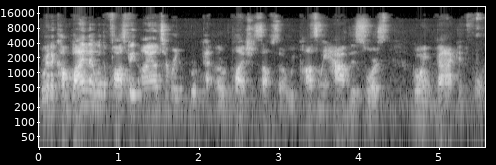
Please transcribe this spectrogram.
We're going to combine that with the phosphate ion to re uh, replenish itself. So we constantly have this source going back and forth.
